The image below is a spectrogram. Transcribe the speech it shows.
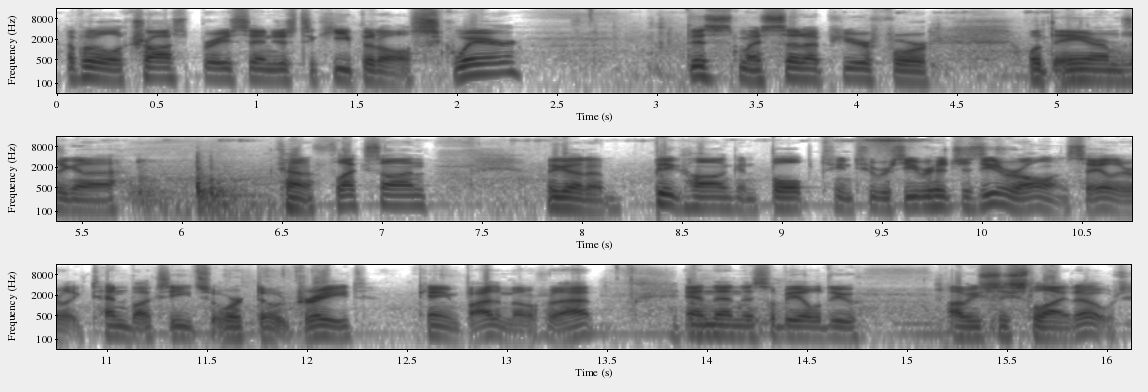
I put a little cross brace in just to keep it all square. This is my setup here for what the A-arms are gonna kind of flex on. We got a big honk and bolt between two receiver hitches. These are all on sale. They're like 10 bucks each. So it worked out great. Can't even buy the metal for that. And then this will be able to obviously slide out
